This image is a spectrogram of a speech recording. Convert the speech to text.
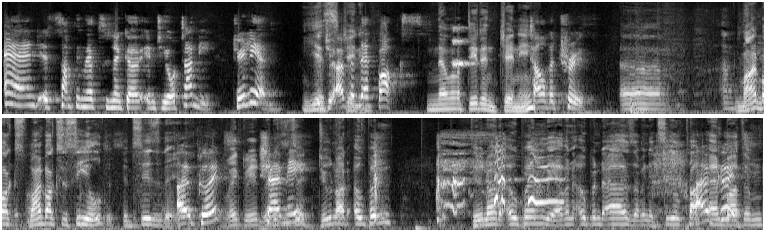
and it's something that's going to go into your tummy. Julian, Yes, did you open Jenny. that box? No, I didn't, Jenny. Tell the truth. Um, My getting box, my box is sealed. It says. that- Oh, good. Wait, wait. Show what does it me. say? Do not open. Do not open. We haven't opened ours. I mean, it's sealed top Oh, and good. bottom.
